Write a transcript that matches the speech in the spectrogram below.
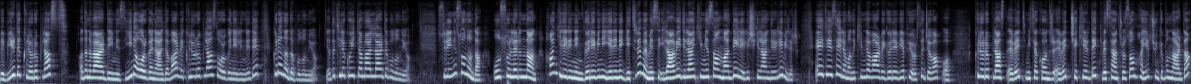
ve bir de kloroplast adını verdiğimiz yine organelde var ve kloroplast organelinde de granada bulunuyor ya da tilakoid lamellerde bulunuyor. Sürenin sonunda unsurlarından hangilerinin görevini yerine getirememesi ilave edilen kimyasal madde ile ilişkilendirilebilir. ETS elemanı kimde var ve görev yapıyorsa cevap o. Kloroplast evet, mitokondri evet, çekirdek ve sentrozom hayır çünkü bunlarda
